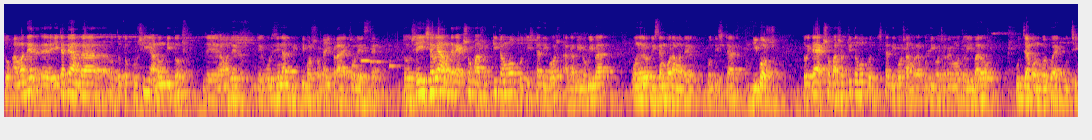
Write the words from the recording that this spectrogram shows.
তো আমাদের এটাতে আমরা অত্যন্ত খুশি, আনন্দিত যে আমাদের যে অরিজিনাল ভিত্তিবর্ষটাই প্রায় চলে এসছে। তো সেই হিসাবে আমাদের একশো বাষট্টিতম প্রতিষ্ঠা দিবস আগামী রবিবার, পনেরো ডিসেম্বর আমাদের প্রতিষ্ঠার দিবস। তো এটা একশো বাষট্টিতম প্রতিষ্ঠা দিবস, আমরা প্রতি বছরের মতো এইবারও উদযাপন করব এক গুচ্ছিক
